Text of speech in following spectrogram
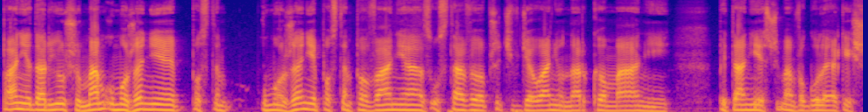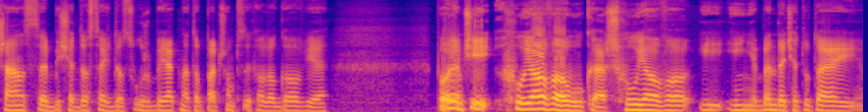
panie Dariuszu, mam umorzenie, postęp, umorzenie postępowania z ustawy o przeciwdziałaniu narkomanii. Pytanie jest, czy mam w ogóle jakieś szanse, by się dostać do służby, jak na to patrzą psychologowie. Powiem Ci chujowo Łukasz, chujowo i, i nie będę Cię tutaj,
